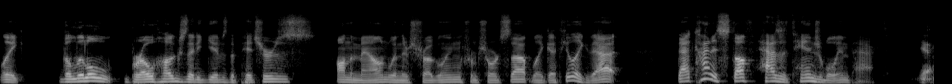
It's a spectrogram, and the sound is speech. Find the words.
like the little bro hugs that he gives the pitchers on the mound when they're struggling from shortstop, like I feel like that that kind of stuff has a tangible impact. Yeah.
